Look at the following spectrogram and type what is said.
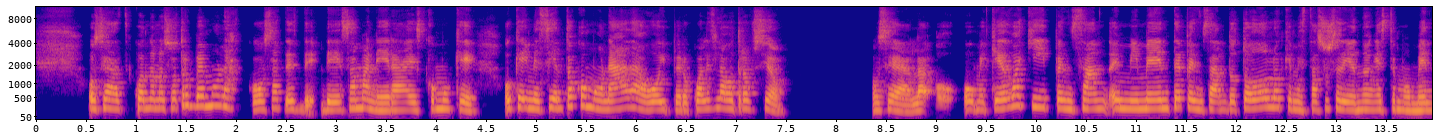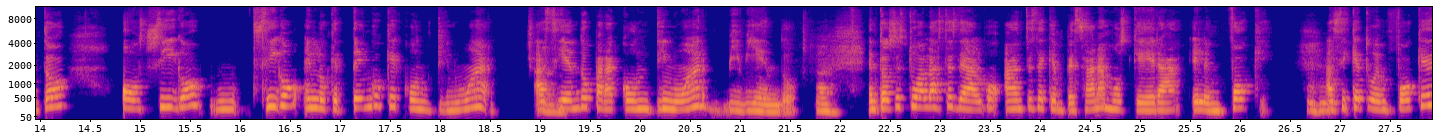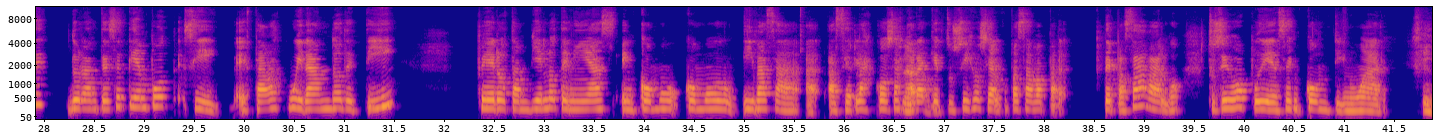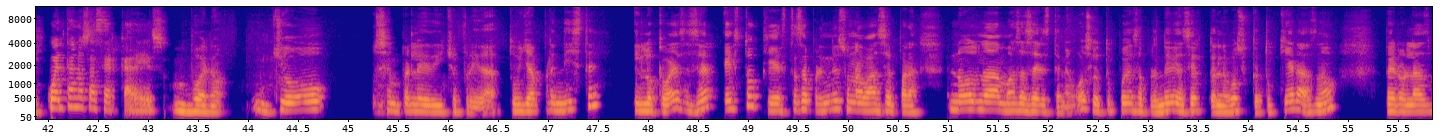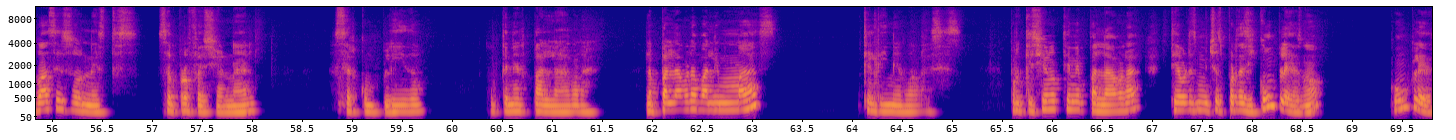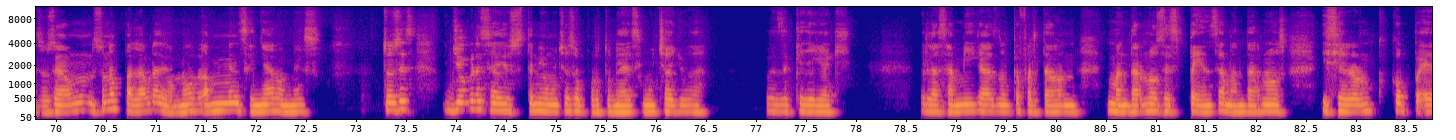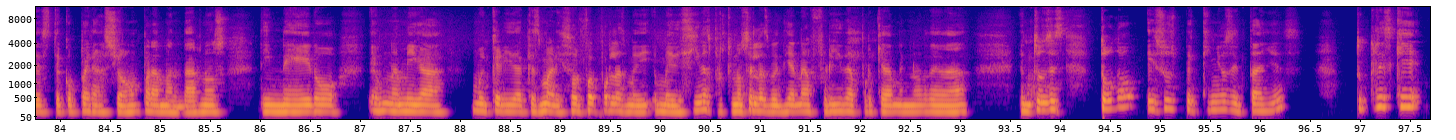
O sea, cuando nosotros vemos las cosas de, de, esa manera, es como que, ok, me siento como nada hoy, pero ¿cuál es la otra opción? O sea, la, o, me quedo aquí pensando en mi mente, pensando todo lo que me está sucediendo en este momento, o sigo, sigo en lo que tengo que continuar haciendo para continuar viviendo. Entonces tú hablaste de algo antes de que empezáramos que era el enfoque. Así que tu enfoque durante ese tiempo, sí, estabas cuidando de ti, pero también lo tenías en cómo, cómo ibas a, hacer las cosas para que tus hijos, si algo pasaba, para, te pasaba algo, tus hijos pudiesen continuar. Cuéntanos acerca de eso. Bueno, yo siempre le he dicho, Frida, ¿tú ya aprendiste? y lo que vayas a hacer, esto que estás aprendiendo es una base para no nada más hacer este negocio, tú puedes aprender y hacer el negocio que tú quieras, ¿no? Pero las bases son estas, ser profesional, ser cumplido, tener palabra. La palabra vale más que el dinero a veces, porque si uno tiene palabra, te abres muchas puertas y cumples, ¿no? Cumples, o sea, es una palabra de honor, a mí me enseñaron eso. Entonces, yo gracias a Dios he tenido muchas oportunidades y mucha ayuda desde que llegué aquí. Las amigas nunca faltaron mandarnos despensa, mandarnos, hicieron este, cooperación para mandarnos dinero. Una amiga muy querida que es Marisol fue por las medicinas porque no se las vendían a Frida porque era menor de edad. Entonces, todos esos pequeños detalles, ¿tú crees que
